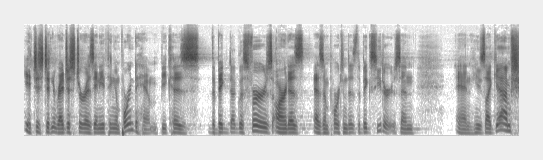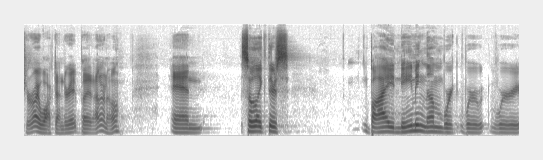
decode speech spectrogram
it just didn't register as anything important to him because the big Douglas firs aren't as, as important as the big cedars. And, and he's like, Yeah, I'm sure I walked under it, but I don't know. And so, like, there's, by naming them, we're, we're, we're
